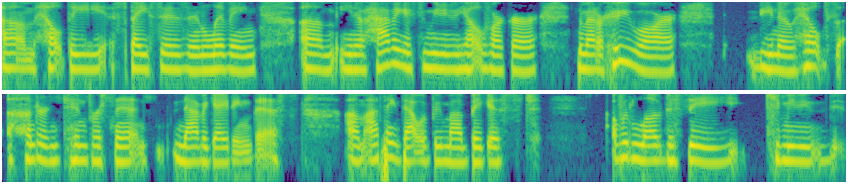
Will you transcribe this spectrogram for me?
um, healthy spaces and living? Um, you know, having a community health worker, no matter who you are, you know, helps 110% navigating this. Um, I think that would be my biggest. I would love to see community,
